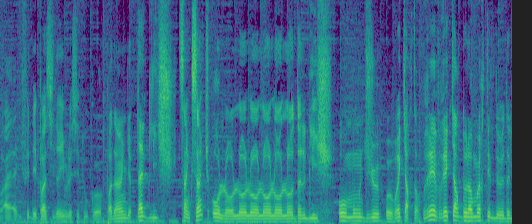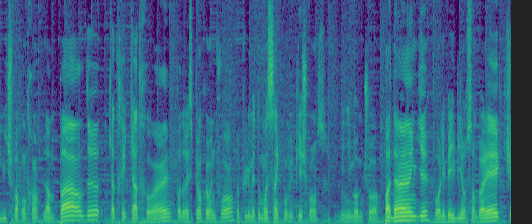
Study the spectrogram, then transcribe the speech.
Ouais, il fait des passes, il dribble, c'est tout quoi. Pas dingue. Dalglish. 5-5. Oh là, Dalglish. Oh mon dieu. Oh, vraie carte. Hein. Vraie, vraie carte de la muerte de Dalglish par contre. Hein. Lampard. 4 et 4, ouais. Pas de respect encore une fois. On peut plus lui mettre au moins 5 mauvais pieds, je pense minimum, tu vois. Pas dingue. Bon, les baby, on s'en balèque.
